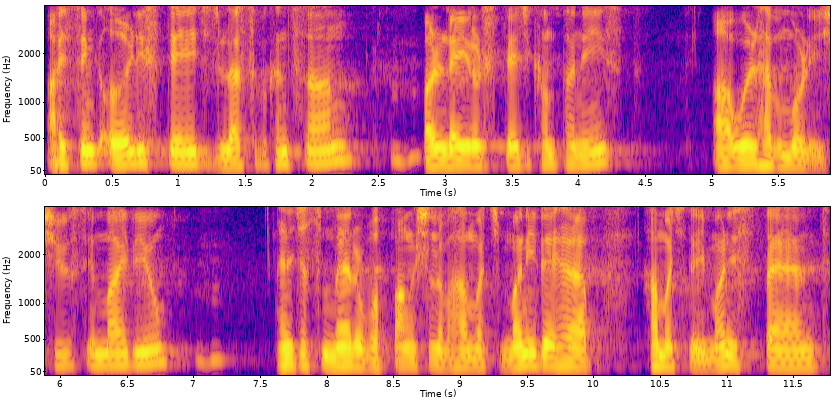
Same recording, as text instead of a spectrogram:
I think early stage is less of a concern, mm-hmm. but later stage companies uh, will have more issues, in my view. Mm-hmm. And it's just a matter of a function of how much money they have, how much they money spent.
